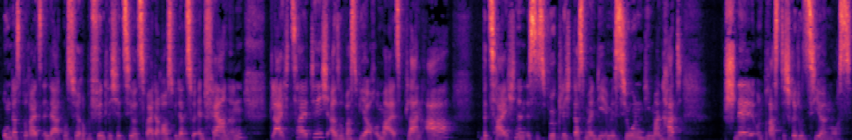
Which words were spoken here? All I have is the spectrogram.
um das bereits in der Atmosphäre befindliche CO2 daraus wieder zu entfernen. Gleichzeitig, also was wir auch immer als Plan A bezeichnen, ist es wirklich, dass man die Emissionen, die man hat, schnell und drastisch reduzieren muss.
